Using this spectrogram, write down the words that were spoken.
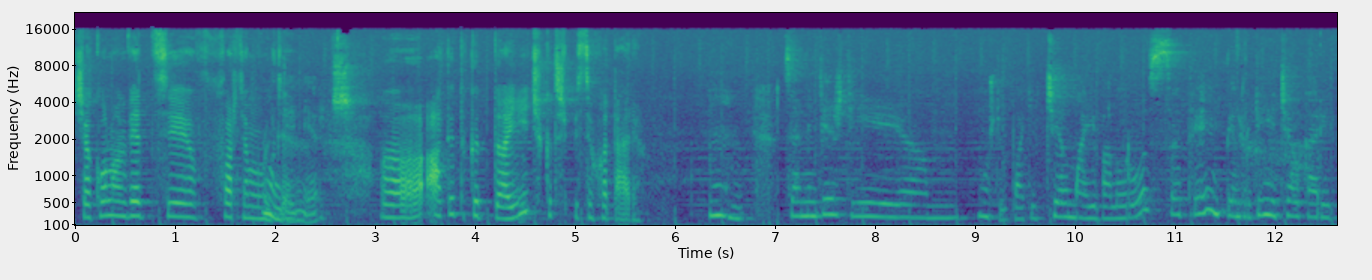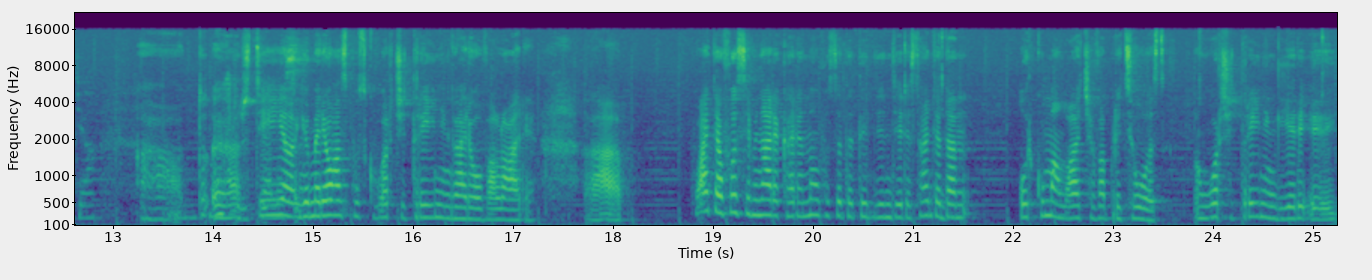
și acolo înveți foarte multe. Unde mergi? Uh, Atât cât aici, cât și peste hotare. Mhm. Ți amintești de, um, nu știu, poate cel mai valoros training pentru tine, cel care te-a... Uh, tu- Nu știu, uh, ți-a știi, lăsat? eu mereu am spus că orice training are o valoare. Uh, Poate au fost seminare care nu au fost atât de interesante, dar oricum am luat ceva prețios. În orice training iei-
